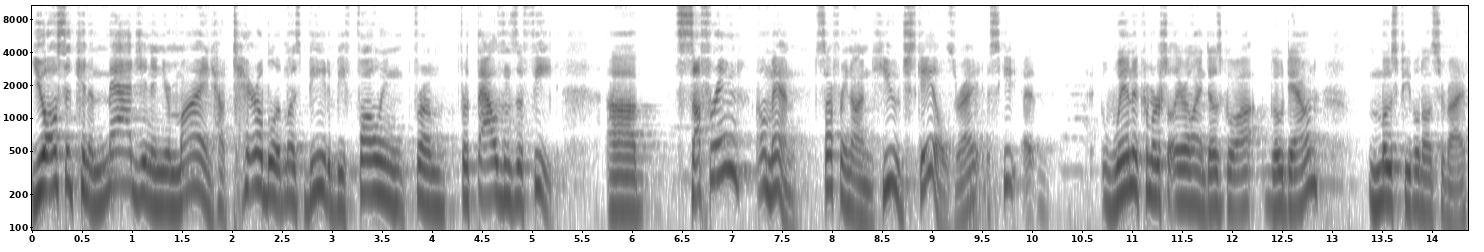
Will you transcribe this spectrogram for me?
You also can imagine in your mind how terrible it must be to be falling from for thousands of feet. Uh, suffering, oh man, suffering on huge scales, right? Uh, when a commercial airline does go out, go down, most people don't survive.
